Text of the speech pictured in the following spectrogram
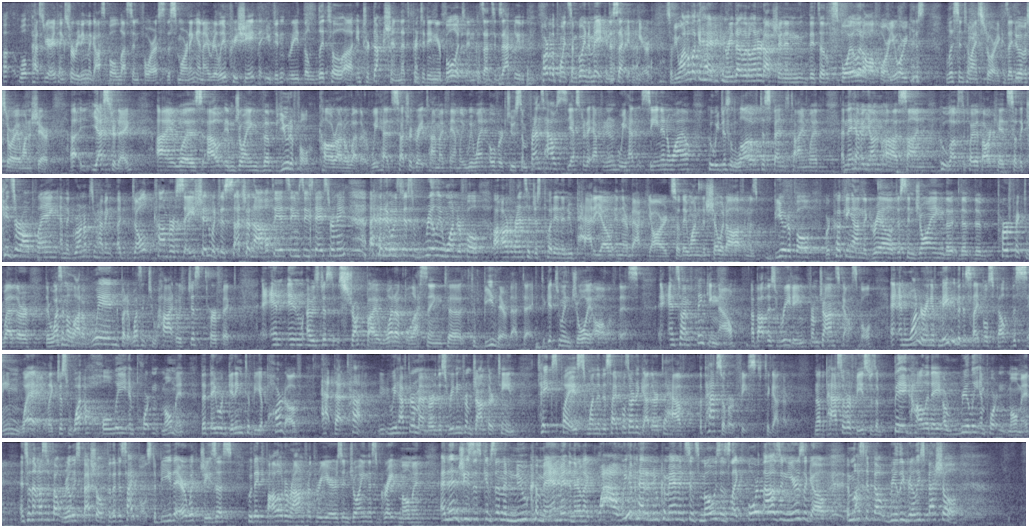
Uh, well, Pastor Gary, thanks for reading the gospel lesson for us this morning, and I really appreciate that you didn't read the little uh, introduction that's printed in your bulletin, because that's exactly part of the points I'm going to make in a second here. So if you want to look ahead, you can read that little introduction, and it'll spoil it all for you, or you can just listen to my story, because I do have a story I want to share. Uh, yesterday, I was out enjoying the beautiful Colorado weather. We had such a great time, my family. We went over to some friend's house yesterday afternoon who we hadn't seen in a while, who we just love to spend time with. And they have a young uh, son who loves to play with our kids. So the kids are all playing, and the grown ups are having adult conversation, which is such a novelty, it seems, these days for me. And it was just really wonderful. Our friends had just put in a new patio in their backyard, so they wanted to show it off, and it was beautiful. We're cooking on the grill, just enjoying enjoying the, the, the perfect weather. There wasn't a lot of wind, but it wasn't too hot. It was just perfect. And, and, I was just struck by what a blessing to, to be there that day, to get to enjoy all of this. And so I'm thinking now about this reading from John's Gospel and, and wondering if maybe the disciples felt the same way. Like, just what a holy, important moment that they were getting to be a part of at that time. We have to remember this reading from John 13 takes place when the disciples are together to have the Passover feast together. Now, the Passover feast was a big holiday, a really important moment, and so that must have felt really special for the disciples to be there with Jesus, who they'd followed around for three years, enjoying this great moment. And then Jesus gives them a new commandment, and they're like, wow, we haven't had a new commandment since Moses, like 4,000 years ago. It must have felt really, really special.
